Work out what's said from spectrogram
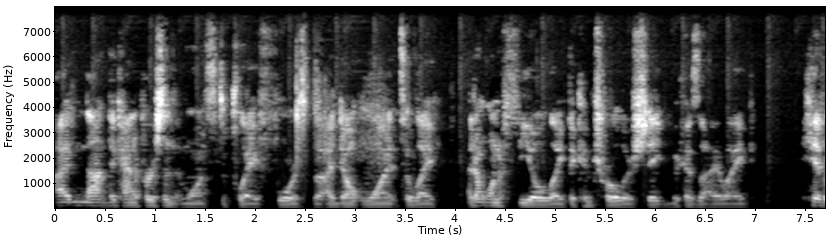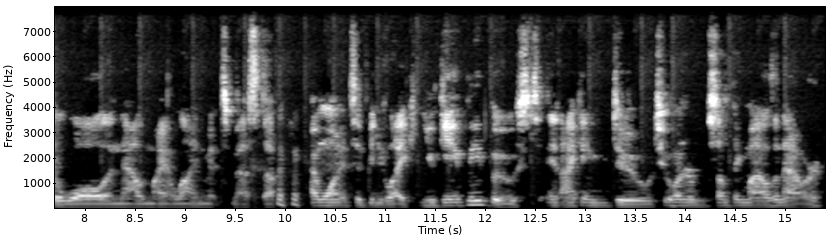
I'm not the kind of person that wants to play Forza. I don't want to like. I don't want to feel like the controller shake because I like hit a wall and now my alignment's messed up. I want it to be like you gave me boost and I can do 200 something miles an hour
